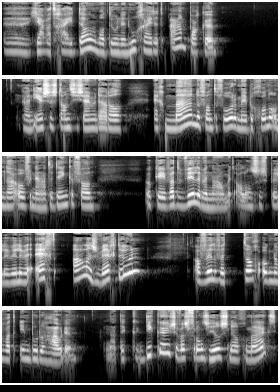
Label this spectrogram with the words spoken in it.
Uh, ja, wat ga je dan allemaal doen en hoe ga je dat aanpakken? Nou, in eerste instantie zijn we daar al echt maanden van tevoren mee begonnen om daarover na te denken van... Oké, wat willen we nou met al onze spullen? Willen we echt alles wegdoen? Of willen we toch ook nog wat inboedel houden? Nou, die keuze was voor ons heel snel gemaakt.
